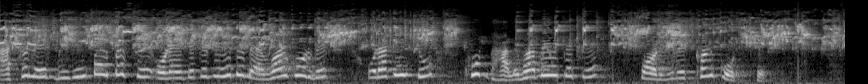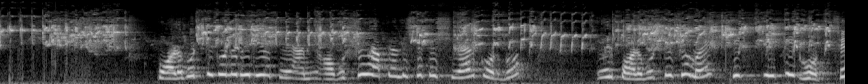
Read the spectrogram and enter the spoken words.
আসলে ব্রিডিং পারপাসে ওরা এটাকে যেহেতু ব্যবহার করবে, ওরা কিন্তু খুব ভালোভাবে এটাকে পর্যবেক্ষণ করছে। পরবর্তী কোনো ভিডিওতে আমি অবশ্যই আপনাদের সাথে শেয়ার করব। এর পরবর্তী সময় ঠিক কী কী ঘটছে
